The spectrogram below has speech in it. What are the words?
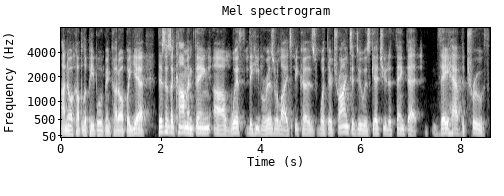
I know a couple of people who've been cut off, but yeah, this is a common thing uh, with the Hebrew Israelites because what they're trying to do is get you to think that they have the truth,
